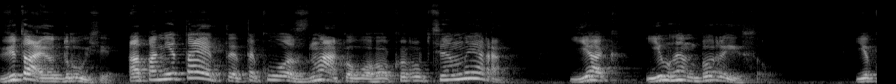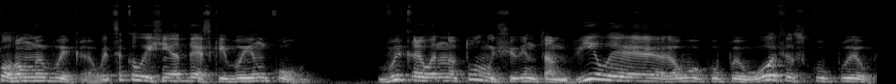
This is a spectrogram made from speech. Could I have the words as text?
Вітаю, друзі! А пам'ятаєте такого знакового корупціонера, як Євген Борисов, якого ми викрили? Це колишній одеський воєнком. Викрили на тому, що він там віли купив, офіс купив,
